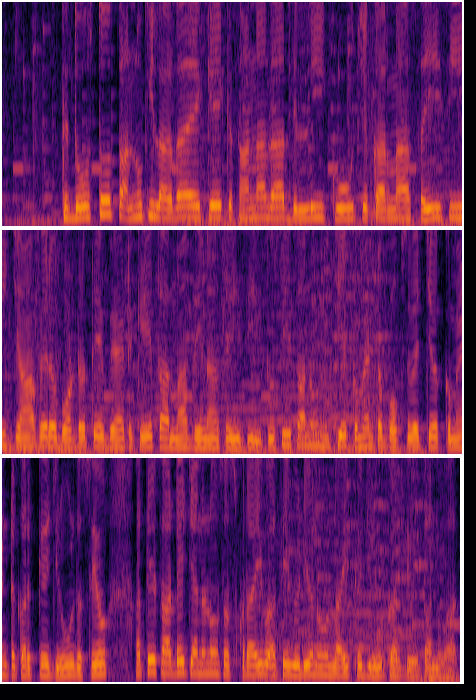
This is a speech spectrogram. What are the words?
ਤੇ ਦੋਸਤੋ, ਤੁਹਾਨੂੰ ਕੀ ਲੱਗਦਾ ਹੈ ਕਿ ਕਿਸਾਨਾਂ ਦਾ ਦਿੱਲੀ ਕੂਚ ਕਰਨਾ ਸਹੀ ਸੀ ਜਾਂ ਫਿਰ ਬਾਰਡਰ ਤੇ ਬੈਠ ਕੇ ਧਰਨਾ ਦੇਣਾ ਸਹੀ ਸੀ? ਤੁਸੀਂ ਸਾਨੂੰ ਨੀਚੇ ਕਮੈਂਟ ਬਾਕਸ ਵਿੱਚ ਕਮੈਂਟ ਕਰਕੇ ਜਰੂਰ ਦੱਸਿਓ ਅਤੇ ਸਾਡੇ ਚੈਨਲ ਨੂੰ ਸਬਸਕ੍ਰਾਈਬ ਅਤੇ ਵੀਡੀਓ ਨੂੰ ਲਾਈਕ ਜਰੂਰ ਕਰ ਦਿਓ। ਧੰਨਵਾਦ।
